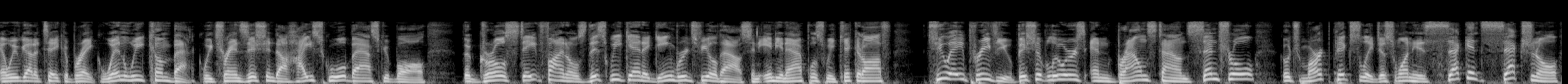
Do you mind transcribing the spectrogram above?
and we've got to take a break. When we come back, we transition to high school basketball. The girls' state finals this weekend at Gainbridge Fieldhouse in Indianapolis. We kick it off 2A preview. Bishop Luers and Brownstown Central. Coach Mark Pixley just won his second sectional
